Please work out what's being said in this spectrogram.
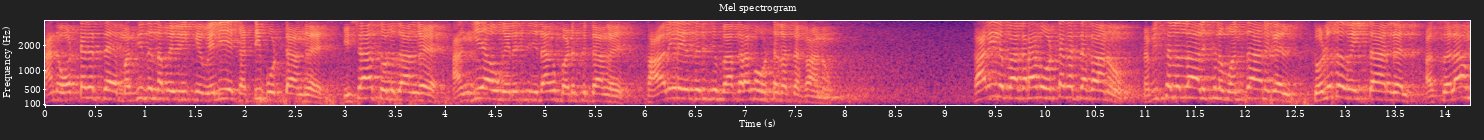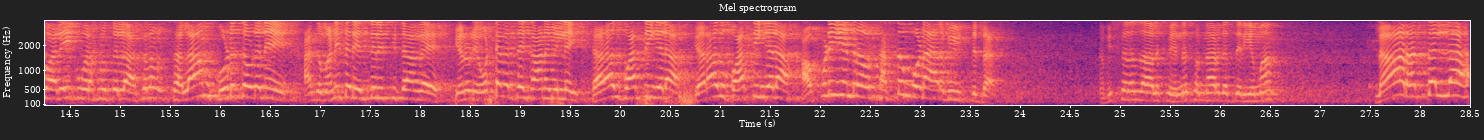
அந்த ஒட்டகத்தை மசீது நபவிக்கு வெளியே கட்டி போட்டாங்க. இஷா தொழுதாங்க. அங்கேயே அவங்க என்ன செஞ்சிட்டாங்க? படுத்துட்டாங்க. காலையில் எந்திரிச்சு பார்க்குறாங்க ஒட்டகத்தை காணும். காலையில் பார்க்குறாங்க ஒட்டகத்தை காணும். நபிசல்லா அலிஸ்லம் வந்தார்கள் தொழுக வைத்தார்கள். அஸ்லாம் அலைக்கும் வரஹ்மத்துல்லாஹ் அஸ்லாம் சலாம் கொடுத்த உடனே அந்த மனிதர் எந்திரிச்சிட்டாங்க. என்னுடைய ஒட்டகத்தை காணவில்லை. யாராவது பார்த்தீங்களா? யாராவது பார்த்தீங்களா? அப்படி என்ற ஒரு சத்தம் போட ஆரம்பித்துட்டார். நபிசல்லா அலிஸ்லம் என்ன சொன்னார்கள் தெரியுமா? லா ரத்தல்லாஹ்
